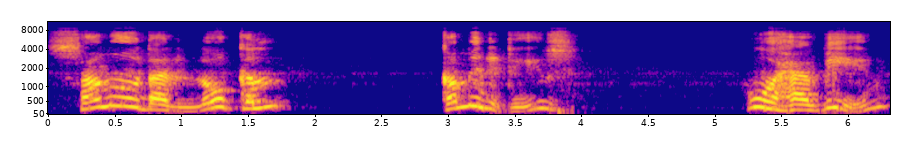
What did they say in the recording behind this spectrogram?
some of the local communities who have been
